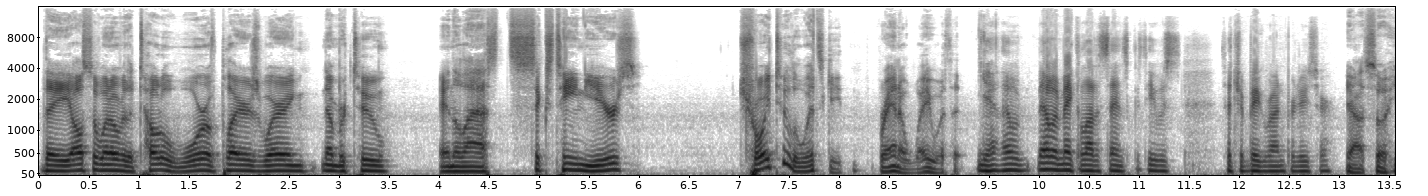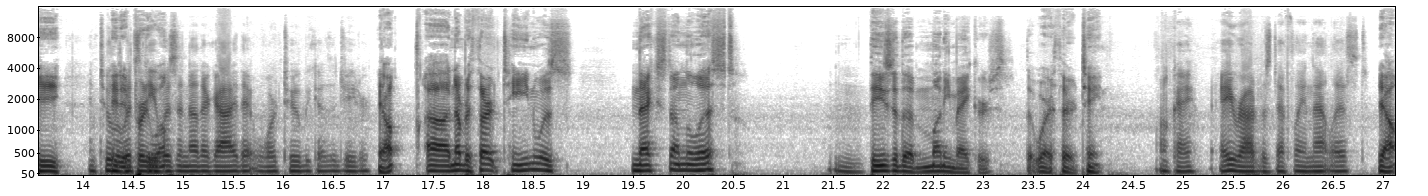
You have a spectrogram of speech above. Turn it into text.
They also went over the total WAR of players wearing number two in the last 16 years. Troy Tulowitzki ran away with it. Yeah, that would that would make a lot of sense because he was such a big run producer, Yeah, so he, and He did pretty well. was another guy that wore two because of Jeter. yep. Uh, number 13 was next on the list. Mm. These are the money makers that wear 13. Okay, A Rod was definitely in that list. Yeah.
